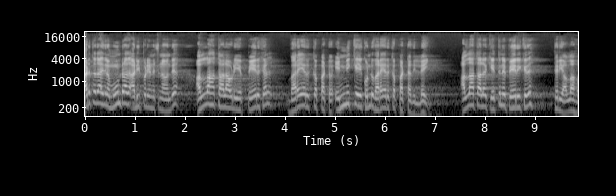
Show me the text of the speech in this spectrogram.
அடுத்ததாக இதில் மூன்றாவது அடிப்படை என்ன சொன்னால் வந்து அல்லாஹ் தாலாவுடைய பெயர்கள் வரையறுக்கப்பட்ட எண்ணிக்கையை கொண்டு வரையறுக்கப்பட்டதில்லை. அல்லாஹ் தாலாவுக்கு எத்தனை பேர் இருக்குது? தெரியும் அல்லாஹ்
